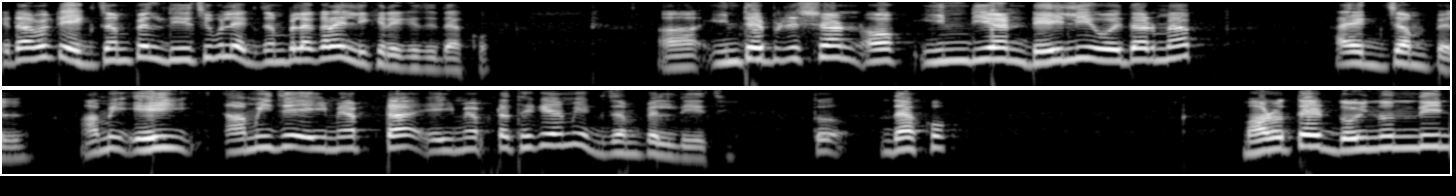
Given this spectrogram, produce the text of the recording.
এটা আমি একটা এক্সাম্পল দিয়েছি বলে এক্সাম্পল আকারে লিখে রেখেছি, দেখো। Interpretation of Indian daily weather map আর এক্সাম্পল আমি এই, আমি যে এই ম্যাপটা এই ম্যাপটা থেকে আমি এক্সাম্পল দিয়েছি। তো দেখো, ভারতের দৈনন্দিন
